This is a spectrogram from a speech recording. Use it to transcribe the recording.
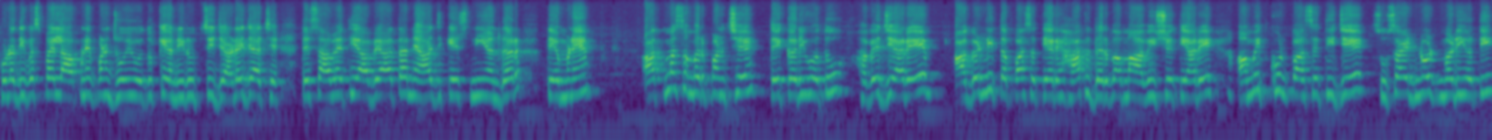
થોડા દિવસ પહેલા આપણે પણ જોયું હતું કે અનિરુદ્ધસિંહ જાડેજા છે તે સામેથી આવ્યા હતા અને આ જ કેસની અંદર તેમણે આત્મસમર્પણ છે તે કર્યું હતું. હવે જ્યારે આગળની તપાસ અત્યારે હાથ ધરવામાં આવી છે, ત્યારે અમિત ખૂંટ પાસેથી જે સુસાઇડ નોટ મળી હતી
